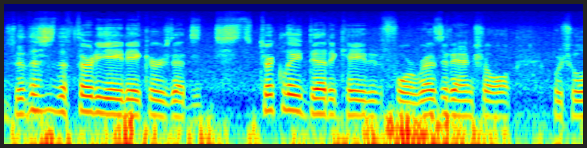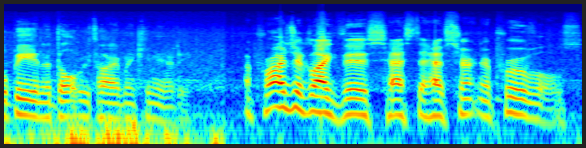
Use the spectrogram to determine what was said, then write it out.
So this is the 38 acres that's strictly dedicated for residential, which will be an adult retirement community. A project like this has to have certain approvals.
